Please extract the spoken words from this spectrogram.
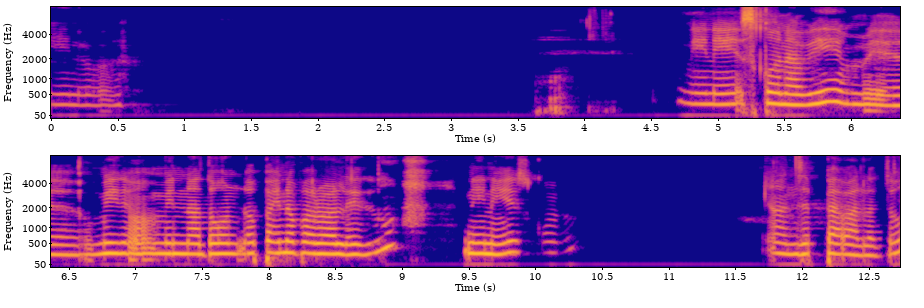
నేను నేను వేసుకున్నవి మీ- మీరు మీరు నాతో పైన పర్వాలేదు. నేను వేసుకోను అని చెప్పా వాళ్ళతో.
